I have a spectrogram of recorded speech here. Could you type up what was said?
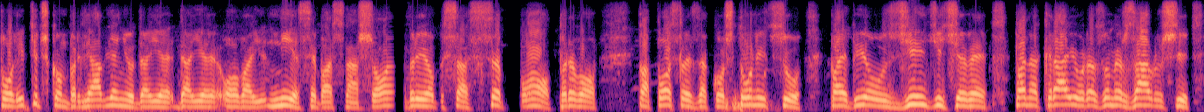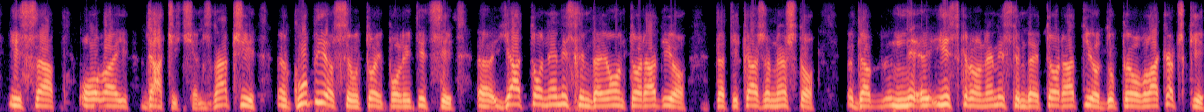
političkom brljavljanju da je da je ovaj nije se baš našao. Brio sa SPO prvo pa posle za Koštunicu pa je bio uz Đinđićeve pa na kraju razumeš završi i sa ovaj Dačićem. Znači gubio se u toj politici. Ja to ne mislim da je on to radio da ti kažem nešto da ne, iskreno ne mislim da je to radio dupeovlakački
